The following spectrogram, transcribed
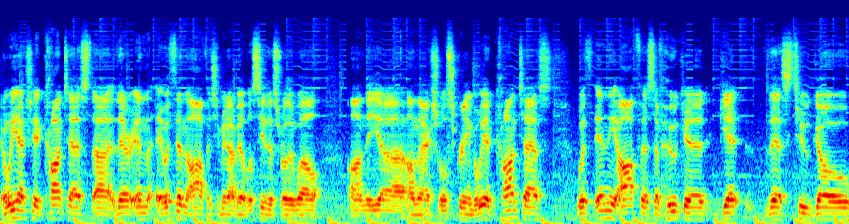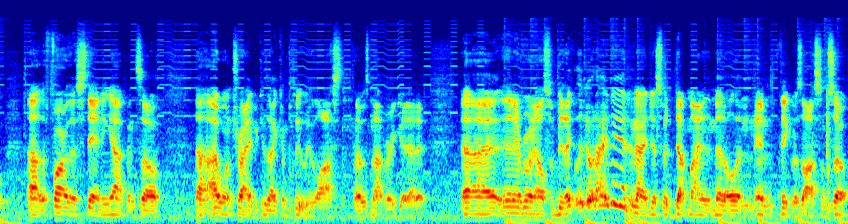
And we actually had contests uh, there in the, within the office. You may not be able to see this really well on the uh, on the actual screen, but we had contests within the office of who could get this to go uh, the farthest standing up. And so uh, I won't try it because I completely lost. I was not very good at it. Uh, and then everyone else would be like, look what I did. And I just would dump mine in the middle and, and think it was awesome. So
